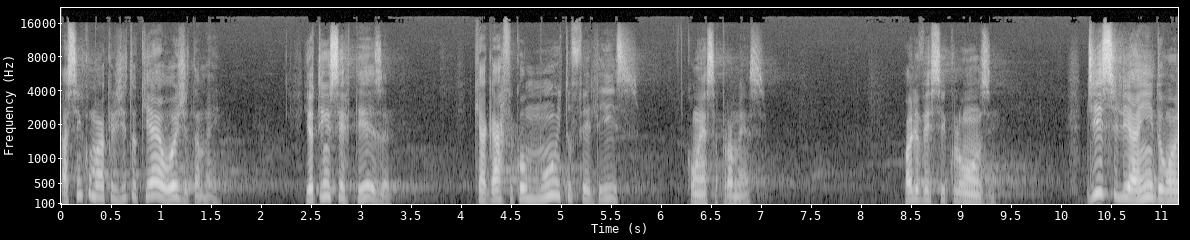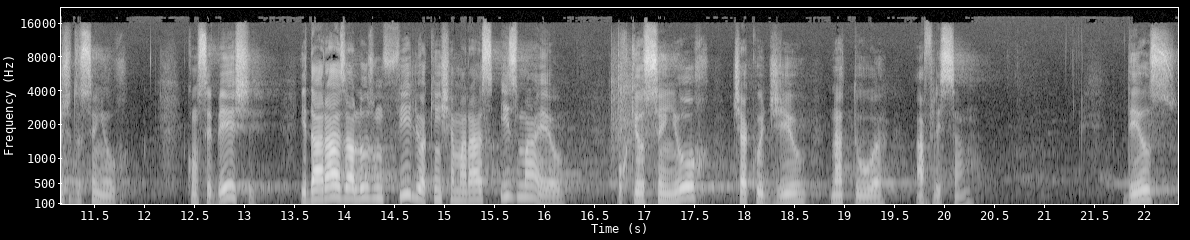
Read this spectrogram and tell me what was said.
assim como eu acredito que é hoje também. E eu tenho certeza que Agar ficou muito feliz com essa promessa. Olha o versículo 11. Disse-lhe ainda o anjo do Senhor: Concebeste e darás à luz um filho a quem chamarás Ismael, porque o Senhor te acudiu na tua aflição. Deus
